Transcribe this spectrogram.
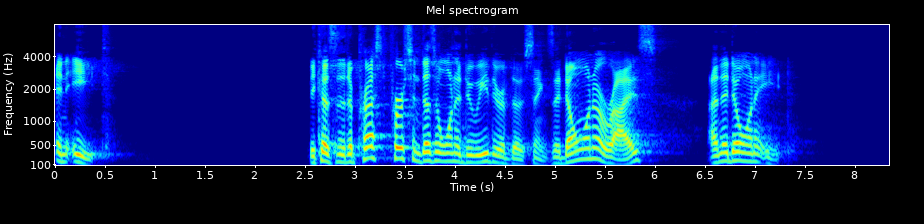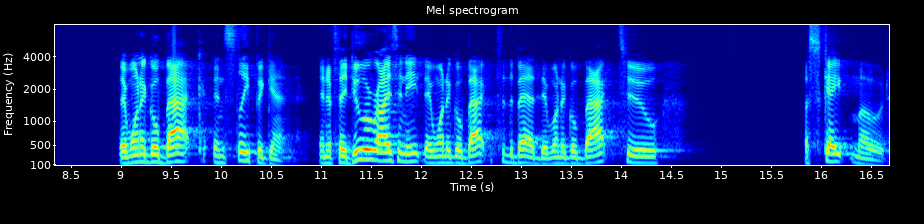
and eat. Because the depressed person doesn't want to do either of those things. They don't want to arise and they don't want to eat. They want to go back and sleep again. And if they do arise and eat, they want to go back to the bed. They want to go back to escape mode.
